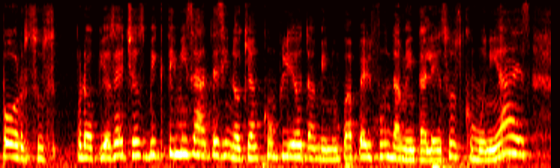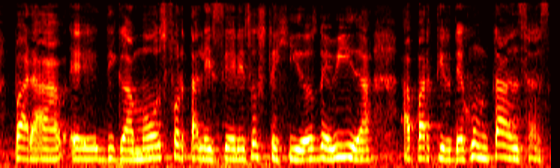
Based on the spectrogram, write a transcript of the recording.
por sus propios hechos victimizantes, sino que han cumplido también un papel fundamental en sus comunidades para, eh, digamos, fortalecer esos tejidos de vida a partir de juntanzas.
